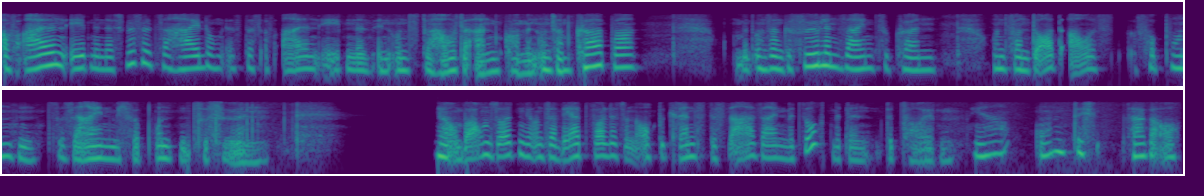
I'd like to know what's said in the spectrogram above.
auf allen Ebenen, der Schlüssel zur Heilung ist, dass auf allen Ebenen in uns zu Hause ankommen, in unserem Körper, mit unseren Gefühlen sein zu können und von dort aus verbunden zu sein, mich verbunden zu fühlen. Ja, und warum sollten wir unser wertvolles und auch begrenztes Dasein mit Suchtmitteln betäuben? Ja, und ich sage auch,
